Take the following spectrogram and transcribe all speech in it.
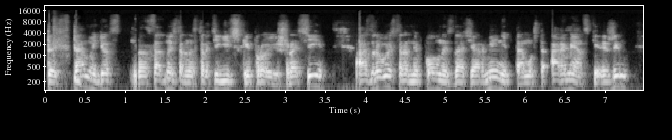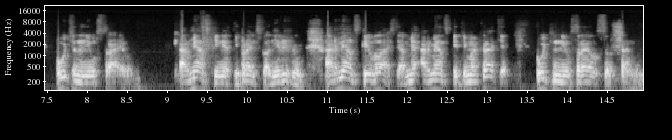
То есть там идет, с одной стороны, стратегический проигрыш России, а с другой стороны, полная сдача Армении, потому что армянский режим Путина не устраивает. Армянский, нет, неправильно сказал, не режим. Армянская власть, армянская демократия Путин не устраивал совершенно.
